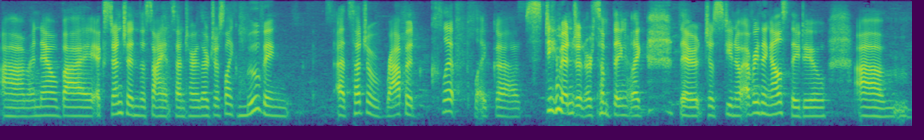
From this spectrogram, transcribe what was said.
um, and now by extension, the Science Center, they're just like moving at such a rapid clip, like a steam engine or something. Like they're just, you know, everything else they do. Um,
